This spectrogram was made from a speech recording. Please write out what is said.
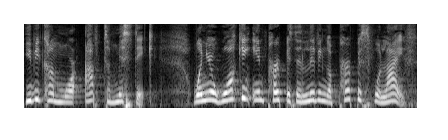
You become more optimistic. When you're walking in purpose and living a purposeful life,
